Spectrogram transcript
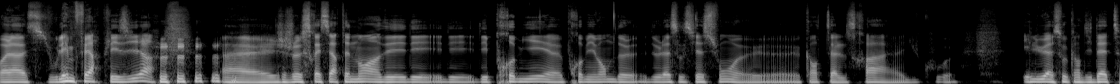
voilà, si vous voulez me faire plaisir, euh, je serai certainement un des, des, des, premiers, euh, premiers membres de, de l'association euh, quand elle sera du coup élue asso candidate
